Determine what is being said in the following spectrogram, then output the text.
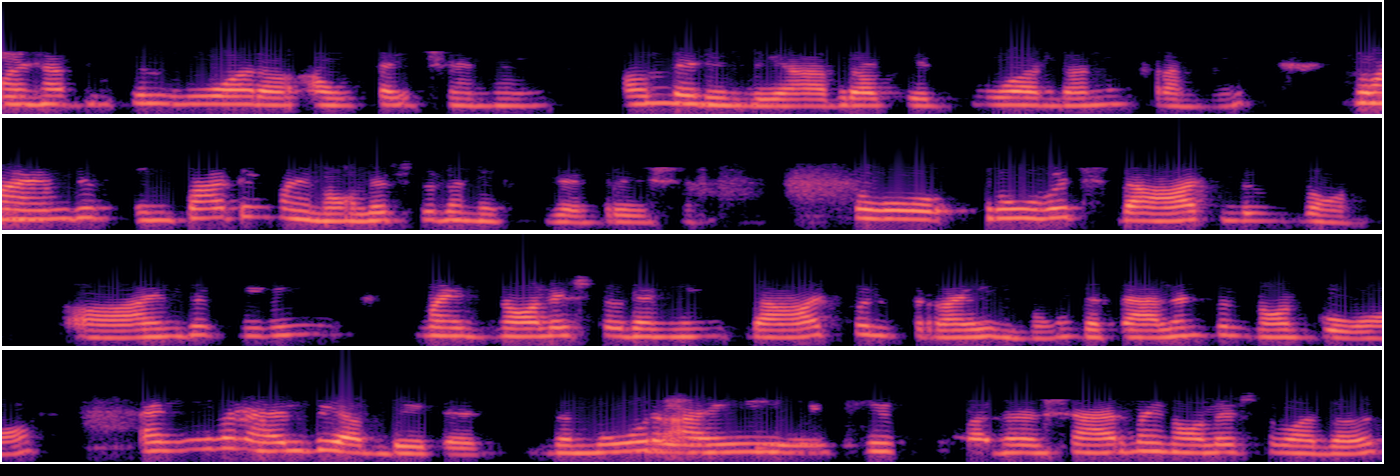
I have people who are uh, outside Chennai, outside Mhm. India, abroad kids who are learning from me. So I Mhm. am just imparting my knowledge to the next generation. So through which the art lives on. Uh, I'm just giving my knowledge to them means the art will thrive, no? the talent will not go off, and even I'll be updated. The more Yes, I yes. give others, share my knowledge to others,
